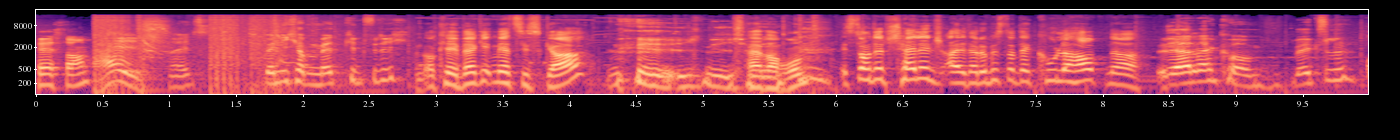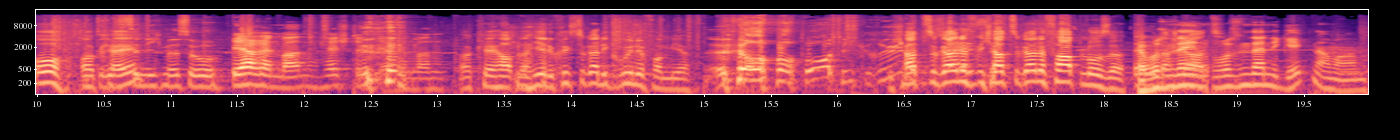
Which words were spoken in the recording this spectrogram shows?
Der ist down. Nice. nice. Ben, ich habe ein Medkit für dich. Okay, wer gibt mir jetzt die Scar? Nee, ich nicht. Hä, warum? Ist doch eine Challenge, Alter. Du bist doch der coole Hauptner. Ja, dann komm. Wechsel. Oh, Triffst du okay. nicht mehr so. Ehrenmann, Hashtag Ehrenmann. Okay, Hauptner. Hier, du kriegst sogar die grüne von mir. oh, die grüne. Ich hatte sogar eine, ich hatte sogar eine farblose. Ja, wo, sind denn, wo sind denn die Gegner, Mann?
